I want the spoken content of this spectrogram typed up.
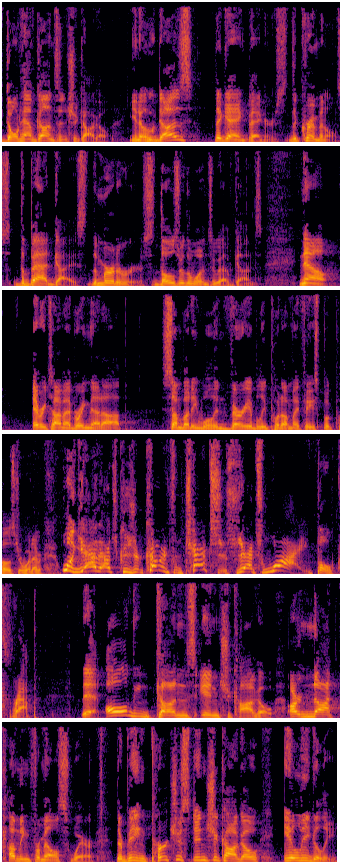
don't have guns in Chicago. You know who does? The gangbangers, the criminals, the bad guys, the murderers. Those are the ones who have guns. Now, every time I bring that up, somebody will invariably put on my Facebook post or whatever, well, yeah, that's because you're coming from Texas. That's why. Bull crap. Yeah, All the guns in Chicago are not coming from elsewhere. They're being purchased in Chicago illegally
